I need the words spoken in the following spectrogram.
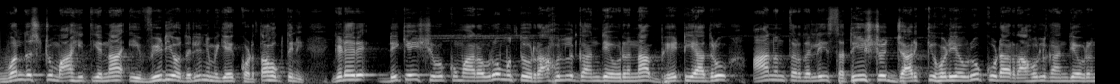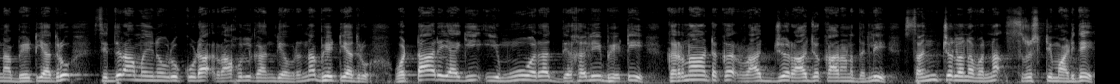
ಒಂದಷ್ಟು ಮಾಹಿತಿಯನ್ನು ಈ ವಿಡಿಯೋದಲ್ಲಿ ನಿಮಗೆ ಕೊಡ್ತಾ ಹೋಗ್ತೀನಿ. ಗೆಳೆಯರೆ ಡಿ ಕೆ ಶಿವಕುಮಾರ್ ಅವರು ಮತ್ತು ರಾಹುಲ್ ಗಾಂಧಿ ಅವರನ್ನು ಭೇಟಿಯಾದರು. ಆ ನಂತರದಲ್ಲಿ ಸತೀಶ್ ಜಾರಕಿಹೊಳಿ ಅವರು ಕೂಡ ರಾಹುಲ್ ಗಾಂಧಿ ಅವರನ್ನು ಭೇಟಿಯಾದರು. ಸಿದ್ದರಾಮಯ್ಯನವರು ಕೂಡ ರಾಹುಲ್ ಗಾಂಧಿ ಅವರನ್ನು ಭೇಟಿಯಾದರು. ಒಟ್ಟಾರೆಯಾಗಿ ಈ ಮೂವರ ದೆಹಲಿ ಭೇಟಿ ಕರ್ನಾಟಕ ರಾಜ್ಯ ರಾಜಕಾರಣದಲ್ಲಿ ಸಂಚಲನವನ್ನು ಸೃಷ್ಟಿ ಮಾಡಿದೆ.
